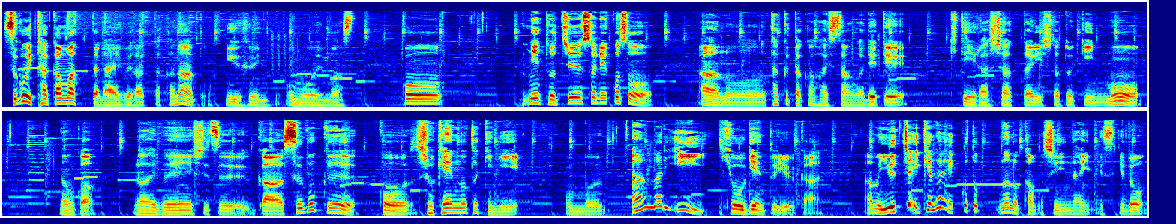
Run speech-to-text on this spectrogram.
すごい高まったライブだったかなというふうに思います。こう、ね、途中それこそ、あの、タク高橋さんが出てきていらっしゃったりした時も、なんか、ライブ演出がすごく、こう、初見の時に、もう、あんまりいい表現というか、あんま言っちゃいけないことなのかもしれないんですけど、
